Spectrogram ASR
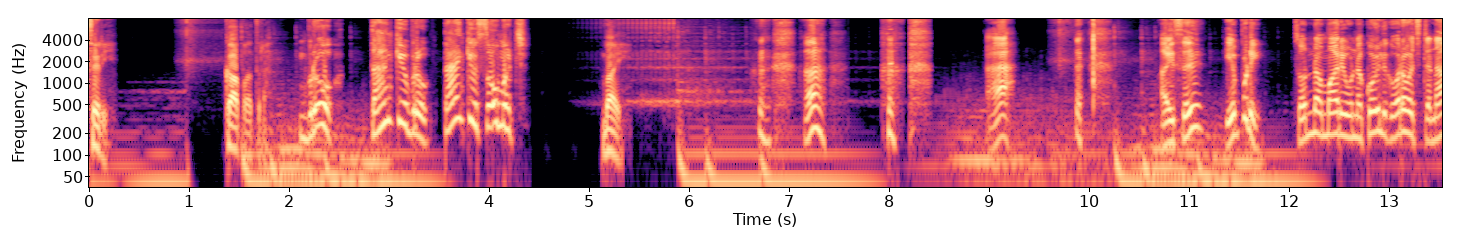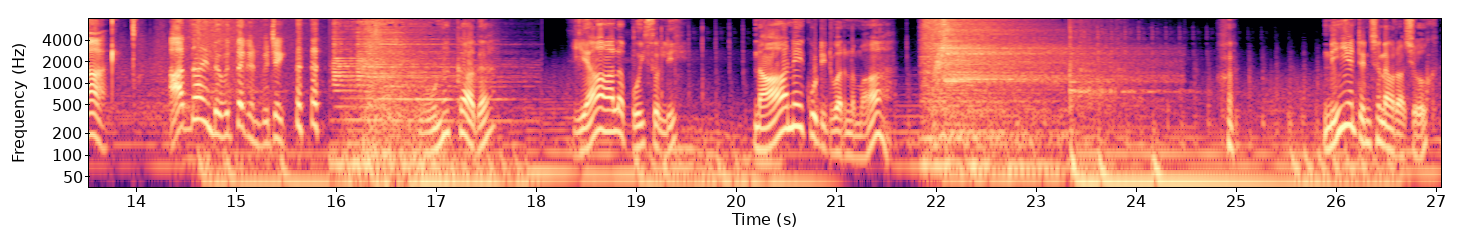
சரி காப்பாத்துறேன். Bro thank you bro thank you so much bye ஐசு எப்படி? சொன்ன மாதிரி உன்னை கோயிலுக்கு வர வச்சிட்டனா? அதான் இந்த வித்தகன் விஜய். உனக்காக என் ஆளை போய் சொல்லி நானே கூட்டிட்டு வரணுமா? நீ ஏன் டென்ஷன் ஆகிற அசோக்?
